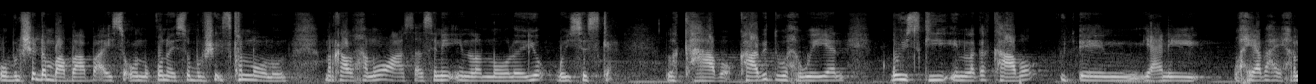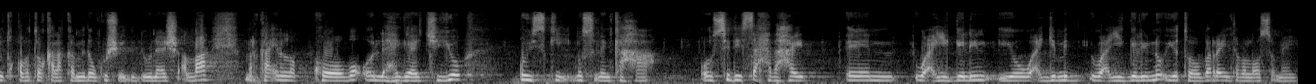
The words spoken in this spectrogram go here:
oo bulsho dhan baa baaba'aysa oo noqonaysa bulsho iska nooloon. Marka waxaan u aasaasanay in la nooleeyo qoysaska la kaabo. Kaabiddu waxa weeyaan qoyskii in laga kaabo yacni waxyaabaha ay xarunta qabato kala ka mid oon ku sheegi doonaa insha allah. Marka in la koobo oo la hagaajiyo qoyskii muslimkahaa oo sidii saxdahayd wacyigelin iyo wacyigelino iyo tababaro intaba loo sameeyo.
